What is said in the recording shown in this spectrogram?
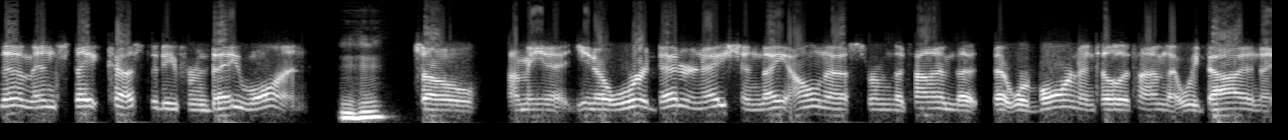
them in state custody from day one. Mm-hmm. So, I mean, you know, we're a debtor nation. They own us from the time that, that we're born until the time that we die and they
